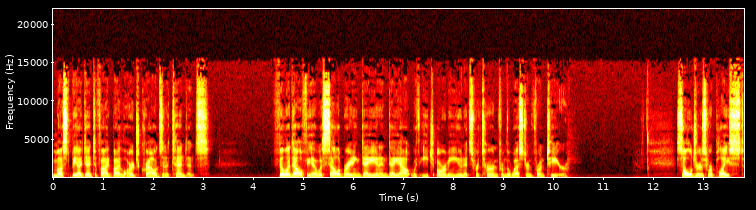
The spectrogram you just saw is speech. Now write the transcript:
must be identified by large crowds in attendance. Philadelphia was celebrating day in and day out with each Army unit's return from the western frontier. Soldiers were placed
